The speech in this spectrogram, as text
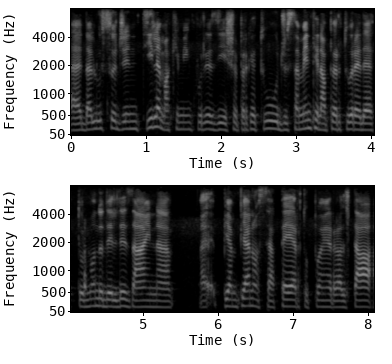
eh, da lusso gentile, ma che mi incuriosisce, perché tu giustamente in apertura hai detto il mondo del design eh, pian piano si è aperto, poi in realtà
